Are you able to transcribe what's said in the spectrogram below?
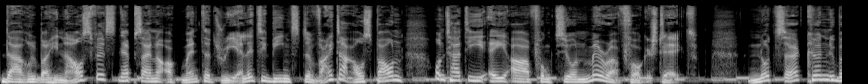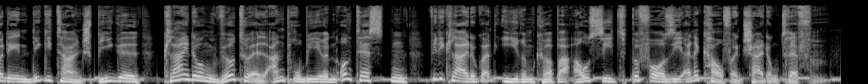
Darüber hinaus will Snap seine Augmented Reality Dienste weiter ausbauen und hat die AR-Funktion Mirror vorgestellt. Nutzer können über den digitalen Spiegel Kleidung virtuell anprobieren und testen, wie die Kleidung an ihrem Körper aussieht, bevor sie eine Kaufentscheidung treffen.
